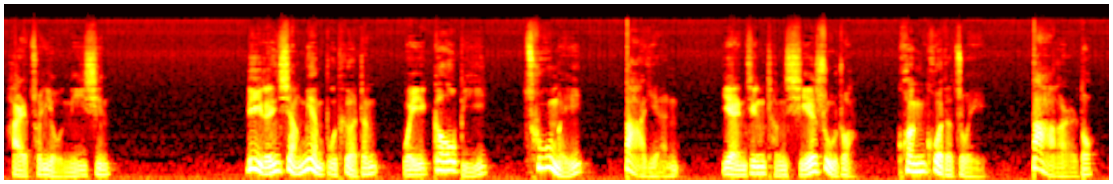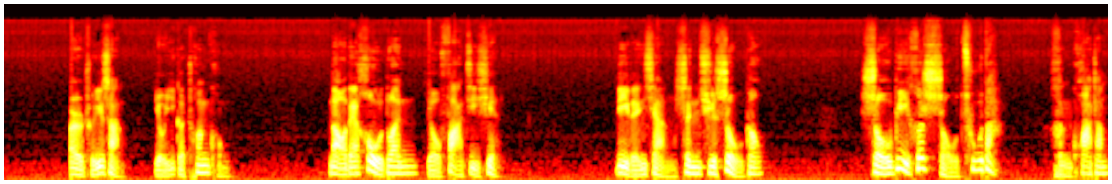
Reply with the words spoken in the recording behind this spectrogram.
还存有泥心。立人像面部特征为高鼻、粗眉、大眼，眼睛呈斜竖状，宽阔的嘴，大耳朵，耳垂上有一个穿孔。脑袋后端有发际线。立人像身躯瘦高，手臂和手粗大，很夸张。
